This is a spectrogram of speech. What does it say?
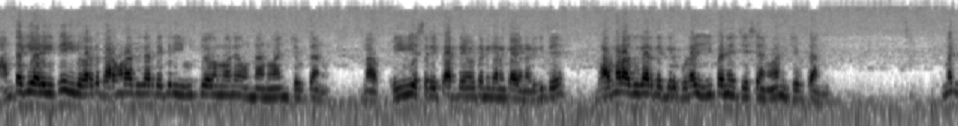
అంతకీ అడిగితే ఇది వరకు ధర్మరాజు గారి దగ్గర ఈ ఉద్యోగంలోనే ఉన్నాను అని చెబుతాను. నా ప్రీవియస్ రికార్డ్ ఏమిటని కనుక ఆయన అడిగితే ధర్మరాజు గారి దగ్గర కూడా ఈ పనే చేశాను అని చెబుతాను. మరి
